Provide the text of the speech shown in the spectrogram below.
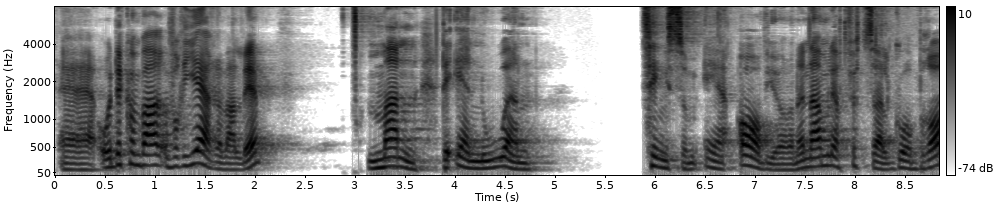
Eh, og det kan være, variere veldig, men det er noen ting som er avgjørende, nemlig at fødsel går bra,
